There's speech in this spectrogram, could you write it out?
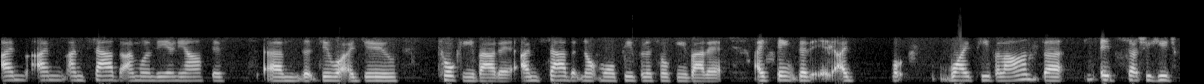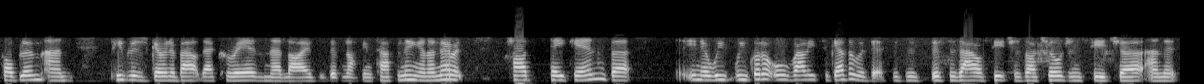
I'm I'm I'm sad that I'm one of the only artists um, that do what I do, talking about it. I'm sad that not more people are talking about it. I think that it, I why people aren't, but it's such a huge problem, and people are just going about their careers and their lives as if nothing's happening. And I know it's hard to take in, but you know we've we've got to all rally together with this. This is this is our future, it's our children's future, and it's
